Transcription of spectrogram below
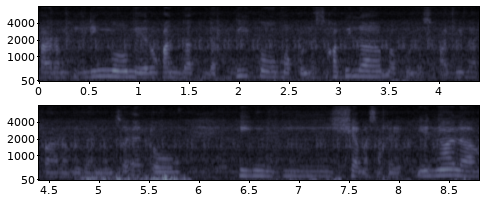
parang feeling mo, meron kang dot-dot dito, mapula sa kabila, mapula sa kabila, parang ganun. So, eto, hindi siya masakit. Yun nga lang,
